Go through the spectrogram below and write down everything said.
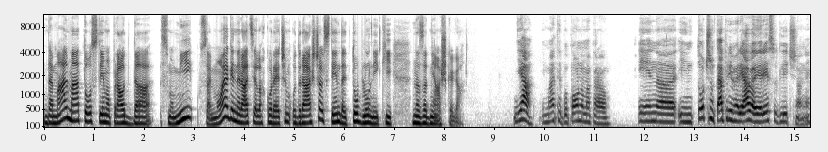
da mal ima to s tem opraviti, da smo mi, vsaj moja generacija, lahko rečem, odraščali s tem, da je to bilo nekaj nazadnjaškega. Ja, imate popolnoma prav. In, uh, in točno ta primerjava je res odlična. Uh,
